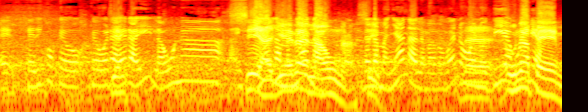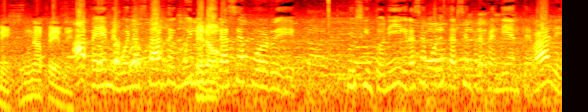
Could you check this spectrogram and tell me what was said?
Eh, te dijo que, hora era ahí la una sí ayer era la una de la mañana bueno buenos días una pm una pm ah pm buenas tardes William. Gracias por eh, tu sintonía y gracias por estar siempre pendiente vale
